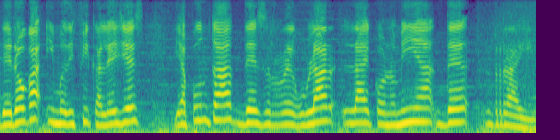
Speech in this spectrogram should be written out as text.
deroga y modifica leyes y apunta a desregular la economía de raíz.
